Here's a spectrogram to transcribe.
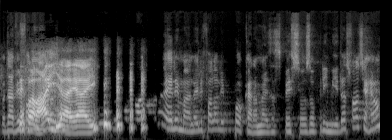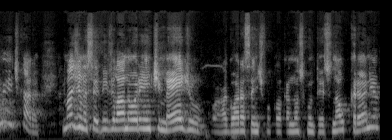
O Davi Você fala, um ai, ai, ai. com ele, mano. Ele falou ali, pô, cara, mas as pessoas oprimidas falam assim, realmente, cara. Imagina, você vive lá no Oriente Médio, agora se a gente for colocar no nosso contexto, na Ucrânia,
